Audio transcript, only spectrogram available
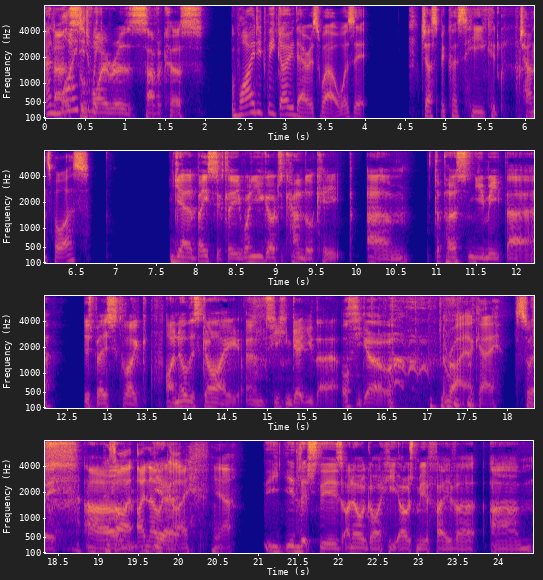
And uh, why did we? Savikas. Why did we go there as well? Was it just because he could transport us? Yeah, basically, when you go to Candlekeep, um, the person you meet there is basically like, I know this guy, and he can get you there. Off you go. right. Okay. Sweet. Because um, I, I know a guy. Yeah. it literally is. I know a guy. He owes me a favor, um,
